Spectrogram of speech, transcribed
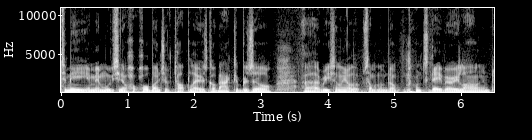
to me, I mean, we've seen a whole bunch of top players go back to Brazil uh, recently, although some of them don't don't stay very long. And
